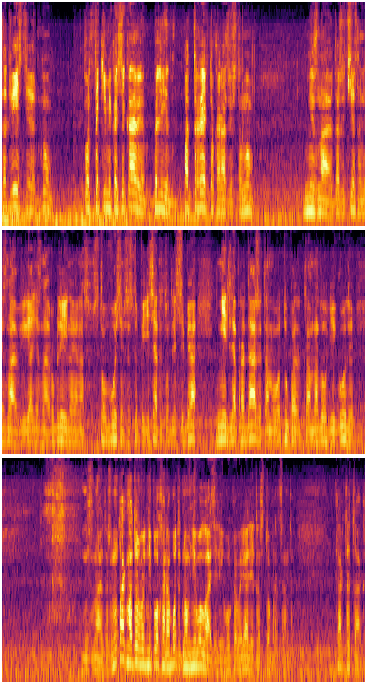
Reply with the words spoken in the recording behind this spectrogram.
за 200, ну, вот с такими косяками, блин, под трек только разве что, ну, не знаю, даже честно не знаю, я не знаю, рублей, наверное, 180-150, это для себя, не для продажи, там, его тупо там на долгие годы, не знаю даже. Ну так, мотор вроде неплохо работает, но в него лазили, его ковыряли, это 100%. Как-то так.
